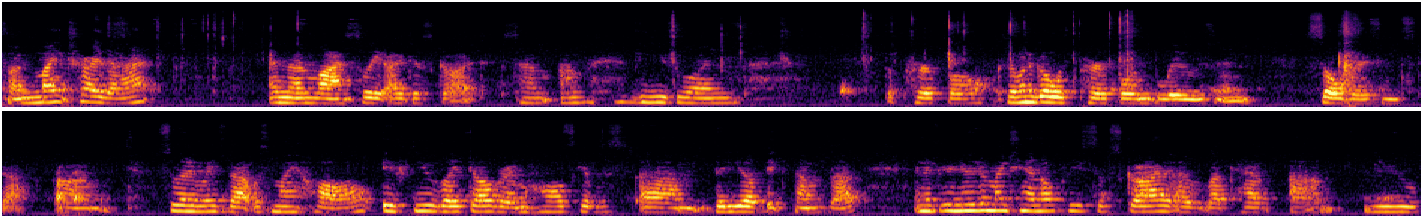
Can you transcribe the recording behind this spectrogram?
So I might try that. And then lastly, I just got some of these ones, the purple, because I want to go with purple and blues and silvers and stuff. Um, so anyways, that was my haul. If you liked all Rim hauls, give this um, video a big thumbs up. And if you're new to my channel, please subscribe. I would love to have um, you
